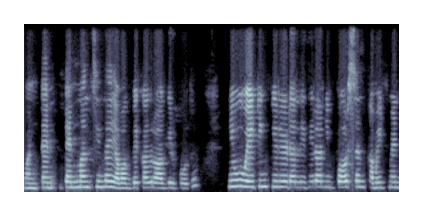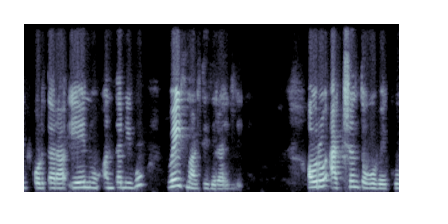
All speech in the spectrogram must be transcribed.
ಒನ್ ಟೆನ್ ಟೆನ್ ಮಂತ್ಸ್ ಇಂದ ಯಾವಾಗ ಬೇಕಾದ್ರೂ ಆಗಿರ್ಬೋದು. ನೀವು ವೇಟಿಂಗ್ ಪೀರಿಯಡ್ ಅಲ್ಲಿ ಇದ್ದೀರಾ, ನಿಮ್ ಪರ್ಸನ್ ಕಮಿಟ್ಮೆಂಟ್ ಕೊಡ್ತಾರಾ, ಏನು ಅಂತ ನೀವು ವೇಟ್ ಮಾಡ್ತಿದ್ದೀರಾ ಇಲ್ಲಿ. ಅವರು ಆಕ್ಷನ್ ತಗೋಬೇಕು.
